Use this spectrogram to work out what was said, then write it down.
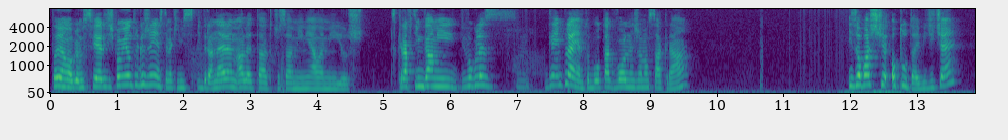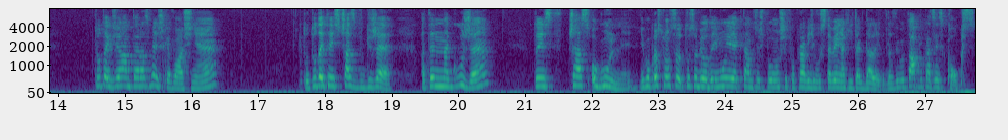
To ja mogę stwierdzić, pomimo tego, że nie jestem jakimś speedrunnerem, ale tak czasami miałem i już z craftingami, w ogóle z gameplayem to było tak wolne, że masakra. I zobaczcie, o tutaj, widzicie? Tutaj, gdzie mam teraz myszkę właśnie, to tutaj to jest czas w grze, a ten na górze to jest czas ogólny. I po prostu to sobie odejmuje, jak tam coś muszę poprawić w ustawieniach i tak dalej. Dlatego ta aplikacja jest Cox.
